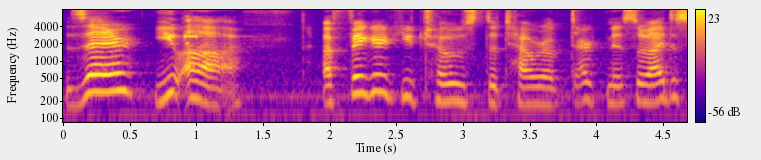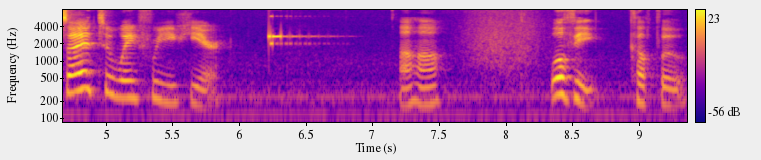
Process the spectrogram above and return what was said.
There you are. I figured you chose the Tower of Darkness, so I decided to wait for you here. Uh-huh. Wolfie, Kubfu.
